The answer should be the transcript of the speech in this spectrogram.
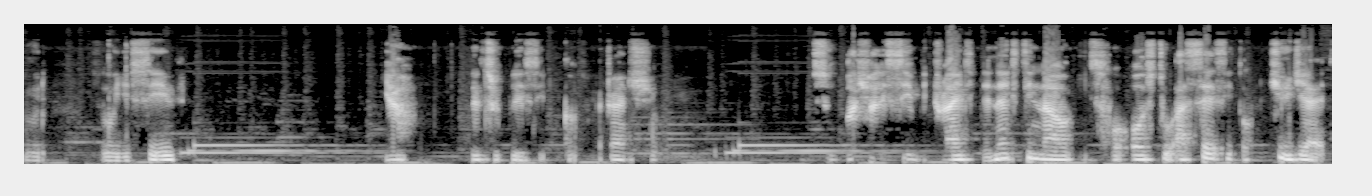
Good. So you save. Yeah. Let's replace it because we're trying to show you so actually save it right the next thing now is for us to access it on QGIS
